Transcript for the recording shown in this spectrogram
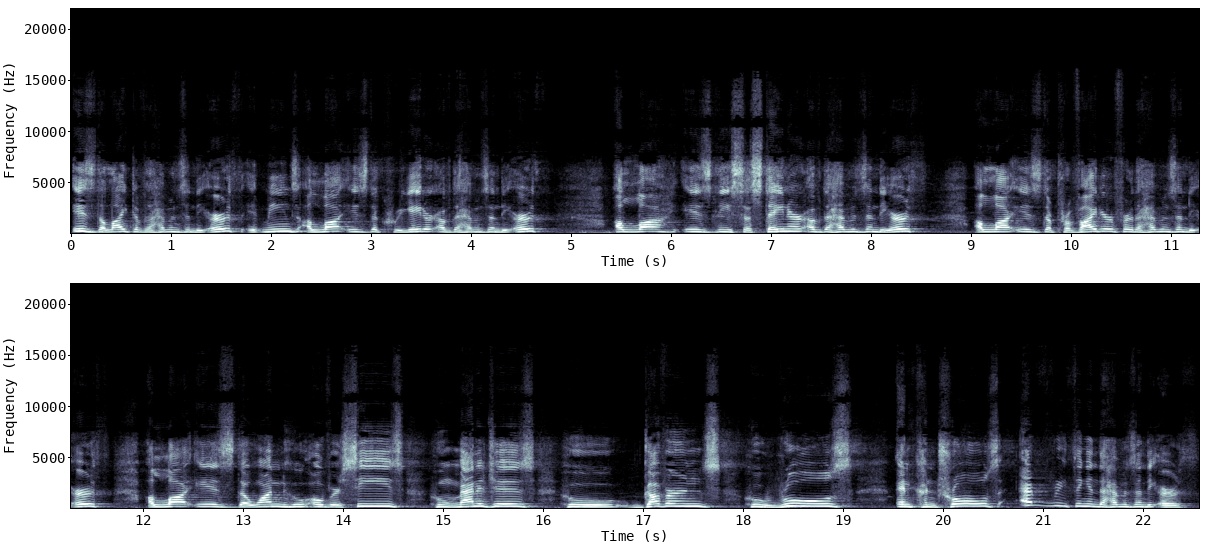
is the light of the heavens and the earth, it means Allah is the creator of the heavens and the earth. Allah is the sustainer of the heavens and the earth. Allah is the provider for the heavens and the earth. Allah is the one who oversees, who manages, who governs, who rules, and controls everything in the heavens and the earth.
